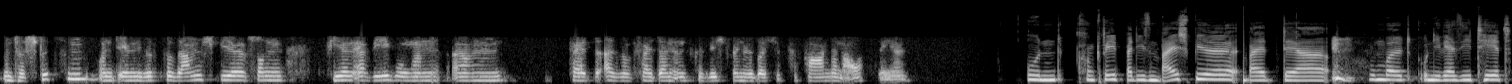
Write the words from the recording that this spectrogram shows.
unterstützen und eben dieses Zusammenspiel von vielen Erwägungen ähm, fällt, also fällt dann ins Gewicht, wenn wir solche Verfahren dann auswählen. Und konkret bei diesem Beispiel bei der Humboldt-Universität,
